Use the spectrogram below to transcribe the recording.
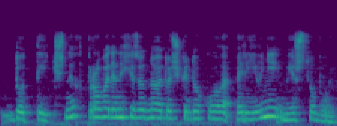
дотичних, проведених із одної точки до кола, рівні між собою.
